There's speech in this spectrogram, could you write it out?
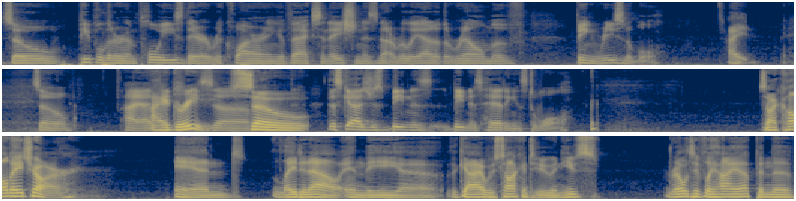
So people that are employees there requiring a vaccination is not really out of the realm of being reasonable. I So I I, I, agree. uh, so this guy's just beating his beating his head against a wall. so I called HR and laid it out, and the uh, the guy I was talking to, and he was relatively high up in the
